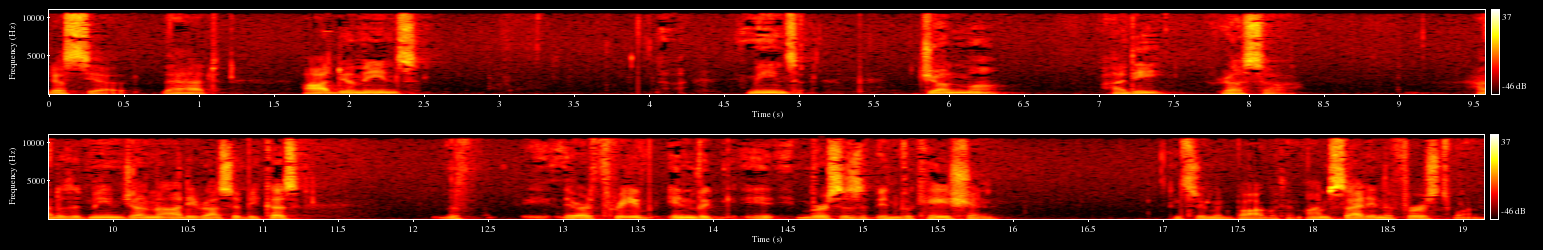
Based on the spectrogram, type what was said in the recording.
Yasya. That Adya means means Janma Adi Rasa. How does it mean Janma Adi Rasa? Because the, there are three verses of invocation in Srimad Bhagavatam. I'm citing the first one.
